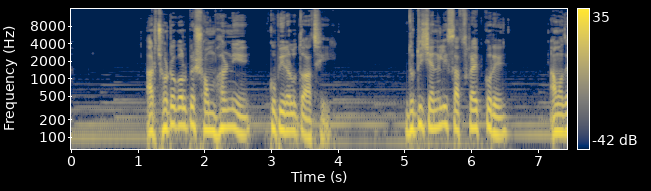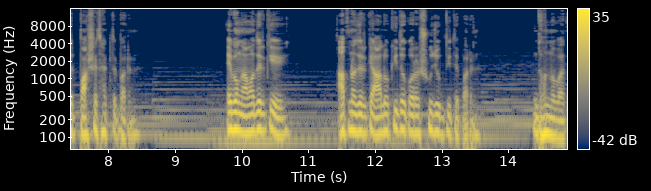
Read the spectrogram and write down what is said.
আর ছোট গল্পের সম্ভার নিয়ে কুপির আলো তো আছেই। দুটি চ্যানেলই সাবস্ক্রাইব করে আমাদের পাশে থাকতে পারেন এবং আমাদেরকে, আপনাদেরকে আলোকিত করার সুযোগ দিতে পারেন। ধন্যবাদ।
